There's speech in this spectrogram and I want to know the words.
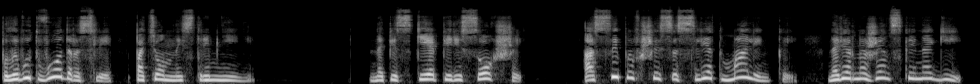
плывут водоросли по темной стремнине. На песке пересохший, осыпавшийся след маленькой, наверное, женской ноги.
